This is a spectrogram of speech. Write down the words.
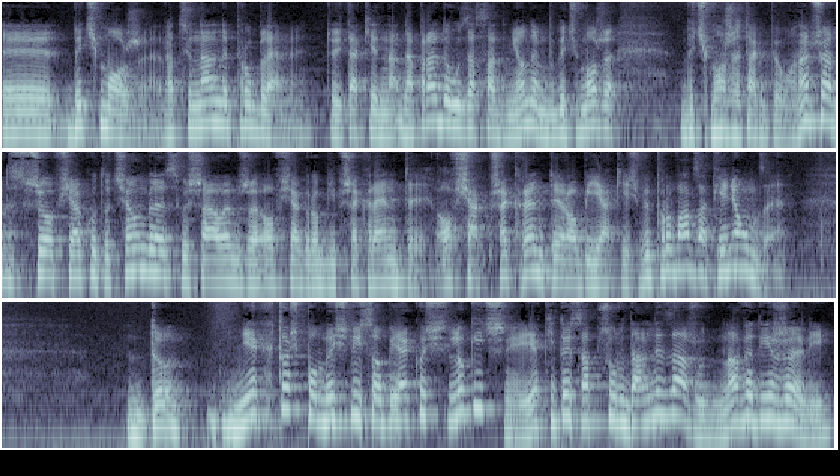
y, być może, racjonalne problemy, czyli takie naprawdę uzasadnione, być może być może tak było. Na przykład przy owsiaku to ciągle słyszałem, że owsiak robi przekręty. Owsiak przekręty robi jakieś, wyprowadza pieniądze. To niech ktoś pomyśli sobie jakoś logicznie, jaki to jest absurdalny zarzut. Nawet jeżeli,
